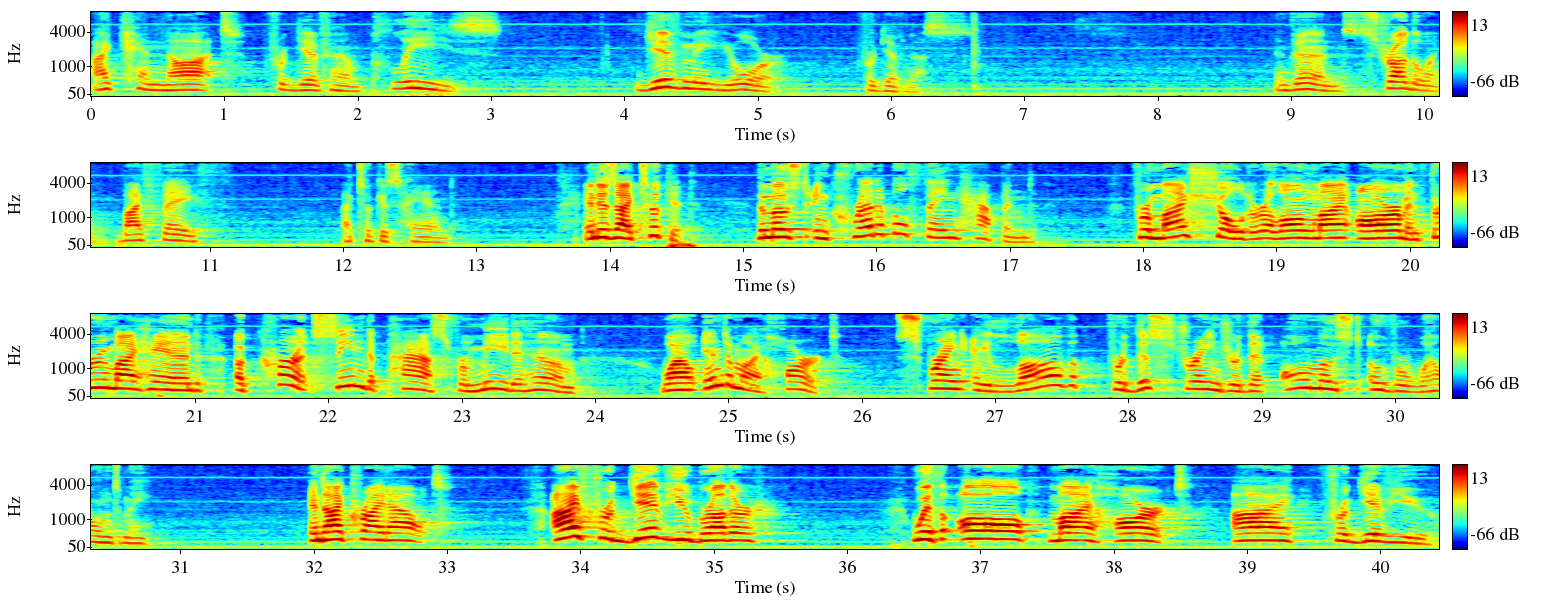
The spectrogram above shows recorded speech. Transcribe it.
I cannot forgive him. Please give me your forgiveness. And then, struggling by faith, I took his hand. And as I took it, the most incredible thing happened. From my shoulder, along my arm, and through my hand, a current seemed to pass from me to him, while into my heart sprang a love for this stranger that almost overwhelmed me. And I cried out, I forgive you, brother, with all my heart. I forgive you.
